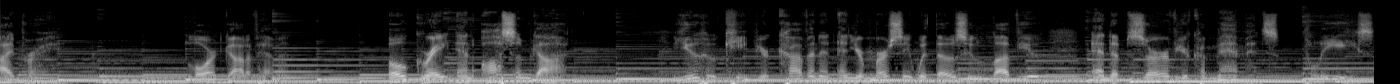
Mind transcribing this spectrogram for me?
I pray, Lord God of heaven, O great and awesome God, you who keep your covenant and your mercy with those who love you and observe your commandments, please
